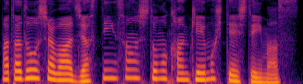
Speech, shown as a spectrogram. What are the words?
また同社はジャスティン・サン氏との関係も否定しています。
